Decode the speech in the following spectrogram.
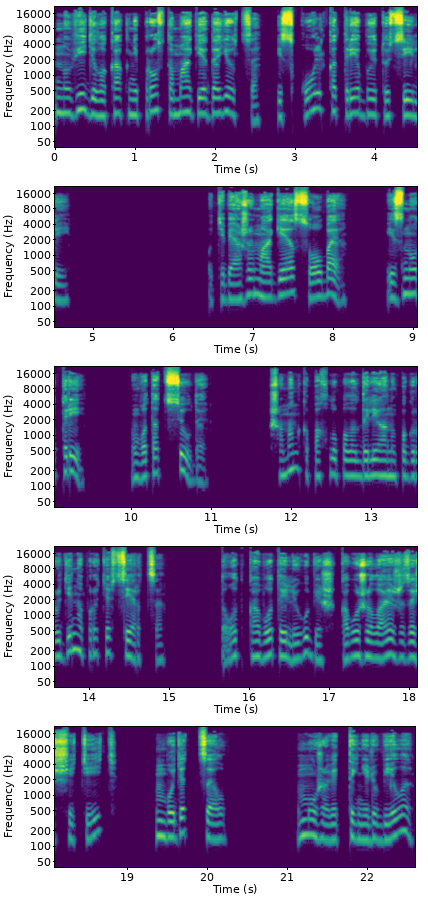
но видела, как непросто магия дается и сколько требует усилий. «У тебя же магия особая, изнутри», вот отсюда. Шаманка похлопала Делиану по груди напротив сердца. Тот, кого ты любишь, кого желаешь защитить, будет цел. Мужа ведь ты не любила?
